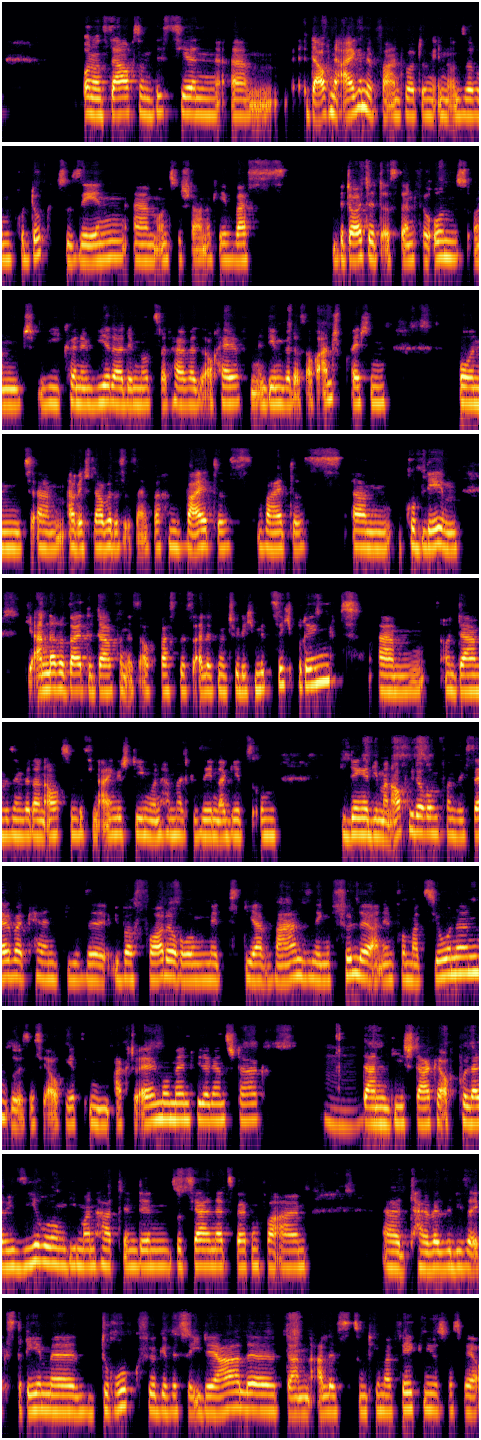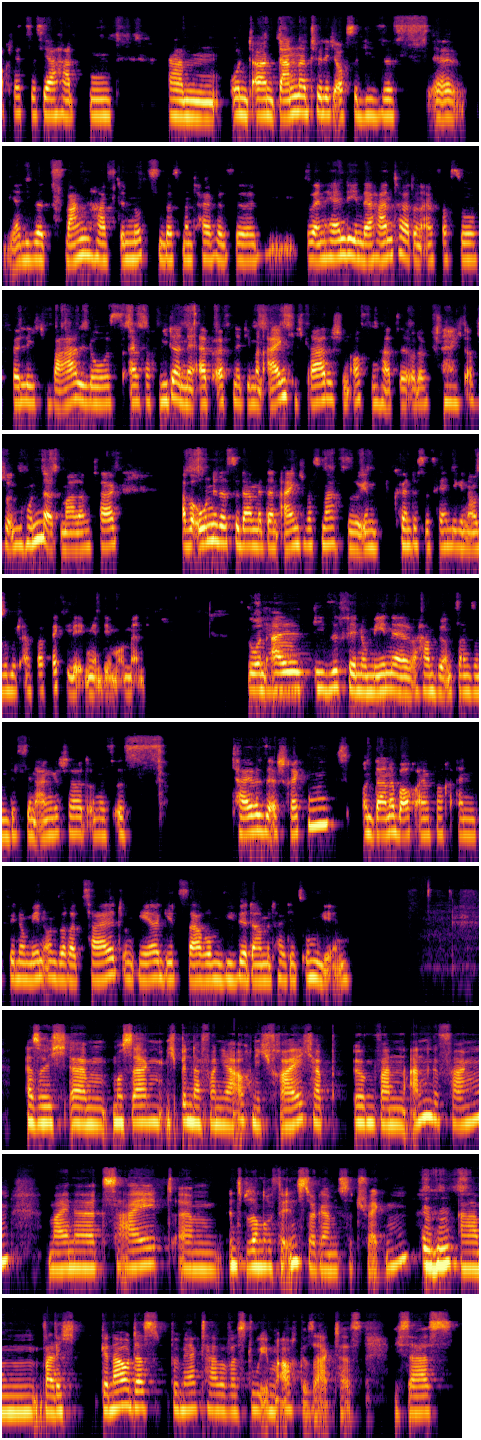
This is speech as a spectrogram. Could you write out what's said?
und uns da auch so ein bisschen, ähm, da auch eine eigene Verantwortung in unserem Produkt zu sehen ähm, und zu schauen, okay, was bedeutet das dann für uns und wie können wir da dem Nutzer teilweise auch helfen, indem wir das auch ansprechen. Und ähm, aber ich glaube, das ist einfach ein weites, weites ähm, Problem. Die andere Seite davon ist auch, was das alles natürlich mit sich bringt. Ähm, und da sind wir dann auch so ein bisschen eingestiegen und haben halt gesehen, da geht es um die Dinge, die man auch wiederum von sich selber kennt, diese Überforderung mit der wahnsinnigen Fülle an Informationen. So ist es ja auch jetzt im aktuellen Moment wieder ganz stark. Mhm. Dann die starke auch Polarisierung, die man hat in den sozialen Netzwerken vor allem. Äh, teilweise dieser extreme Druck für gewisse Ideale, dann alles zum Thema Fake News, was wir ja auch letztes Jahr hatten. Ähm, und, äh, dann natürlich auch so dieses, äh, ja, dieser zwanghafte Nutzen, dass man teilweise sein Handy in der Hand hat und einfach so völlig wahllos einfach wieder eine App öffnet, die man eigentlich gerade schon offen hatte oder vielleicht auch schon hundertmal am Tag aber ohne dass du damit dann eigentlich was machst. So, du könntest das Handy genauso gut einfach weglegen in dem Moment. So, und ja. all diese Phänomene haben wir uns dann so ein bisschen angeschaut und es ist teilweise erschreckend und dann aber auch einfach ein Phänomen unserer Zeit und eher geht es darum, wie wir damit halt jetzt umgehen. Also ich ähm, muss sagen, ich bin davon ja auch nicht frei. Ich habe irgendwann angefangen, meine Zeit ähm, insbesondere für Instagram zu tracken, mhm. ähm, weil ich genau das bemerkt habe, was du eben auch gesagt hast. Ich saß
